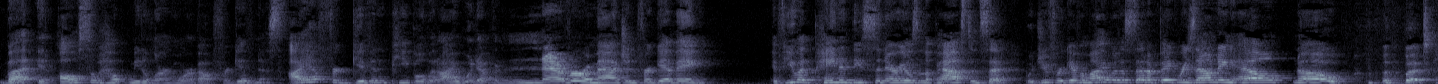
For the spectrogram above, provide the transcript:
But it also helped me to learn more about forgiveness. I have forgiven people that I would have never imagined forgiving. If you had painted these scenarios in the past and said, Would you forgive him? I would have said a big resounding hell no. but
